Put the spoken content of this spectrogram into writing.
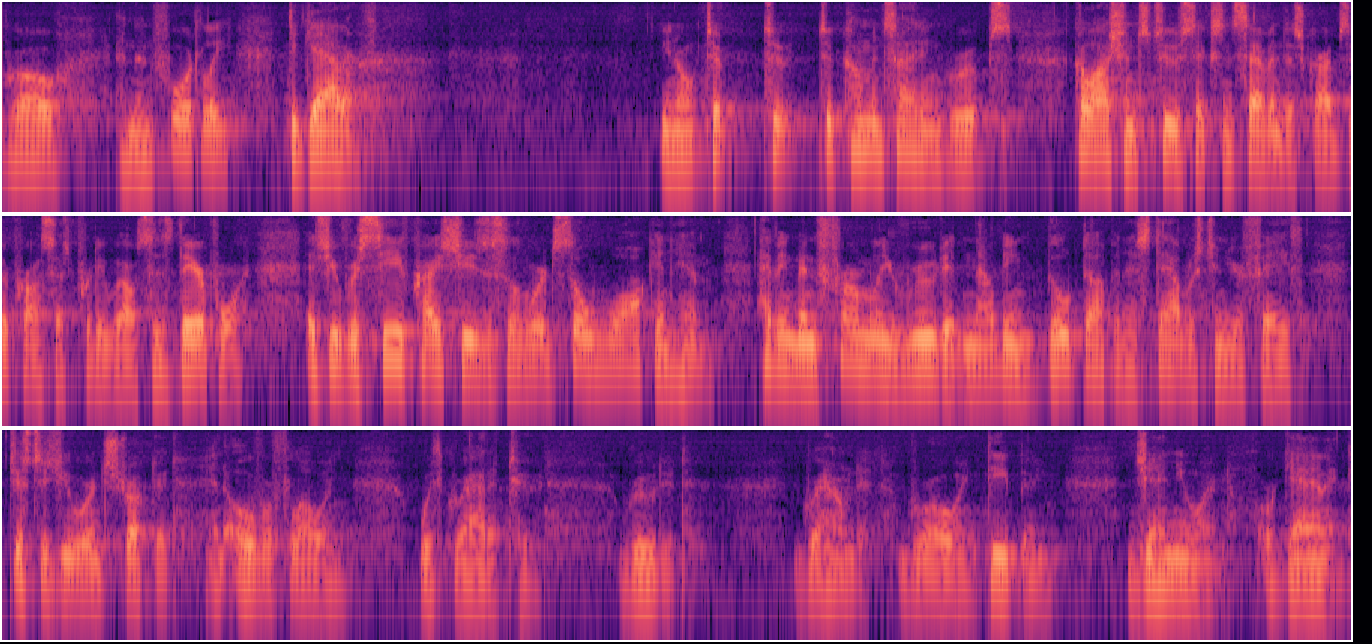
grow, and then fourthly, to gather. You know, to, to, to come inside in groups. Colossians 2 6 and 7 describes the process pretty well. It says, Therefore, as you've received Christ Jesus the Lord, so walk in him, having been firmly rooted now being built up and established in your faith, just as you were instructed, and overflowing with gratitude. Rooted, grounded, growing, deepening, genuine, organic,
